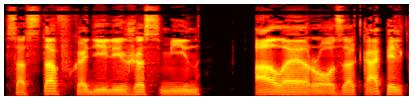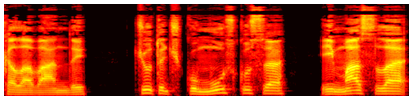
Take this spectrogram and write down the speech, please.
В состав входили жасмин, алая роза, капелька лаванды, чуточку мускуса и масло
